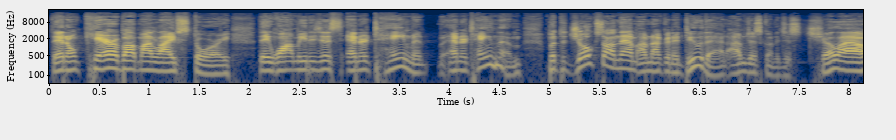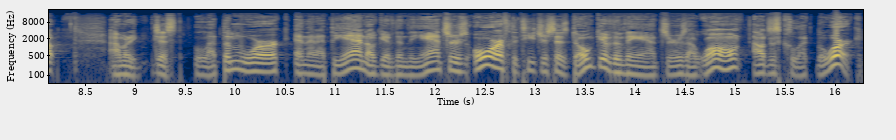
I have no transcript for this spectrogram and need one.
They don't care about my life story. They want me to just entertainment entertain them. But the joke's on them. I'm not going to do that. I'm just going to just chill out. I'm going to just let them work and then at the end I'll give them the answers or if the teacher says don't give them the answers, I won't. I'll just collect the work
